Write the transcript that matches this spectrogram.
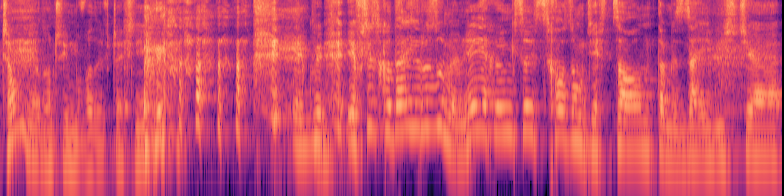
Czemu nie odłączyli mu wody wcześniej? Jakby, ja wszystko dalej rozumiem, nie? Jak oni sobie schodzą gdzie chcą, tam jest zajebiście,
